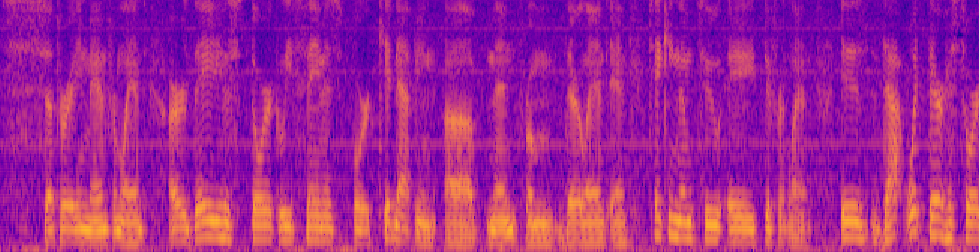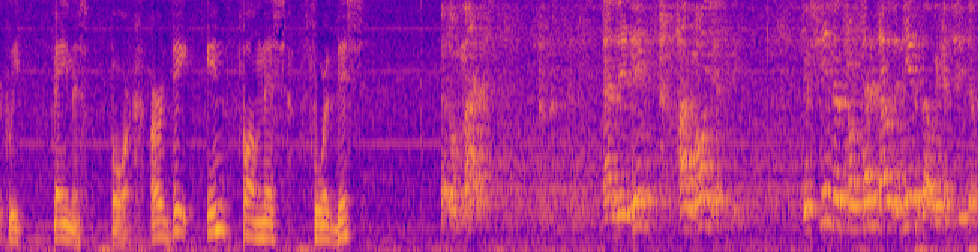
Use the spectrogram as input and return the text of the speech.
separating man from land? Are they historically famous for kidnapping uh, men from their land and taking them to a different land? Is that what they're historically famous for? Are they infamous for this? of math. And they lived harmoniously. You've seen them from 10,000 years now, we can see them.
